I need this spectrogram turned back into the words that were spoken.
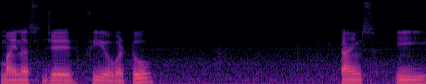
minus j phi over 2 times E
